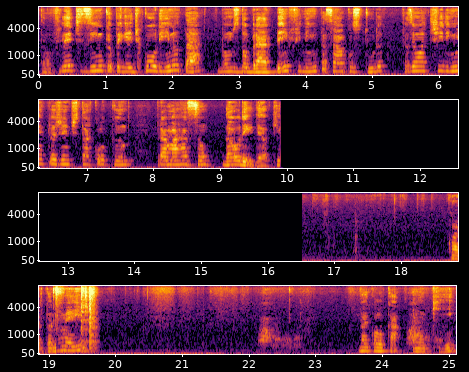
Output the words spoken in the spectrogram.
Então, filetezinho que eu peguei de courino, tá? Vamos dobrar bem fininho, passar uma costura, fazer uma tirinha pra gente tá colocando pra amarração da orelha, ok? Corta no meio. Vai colocar um aqui.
